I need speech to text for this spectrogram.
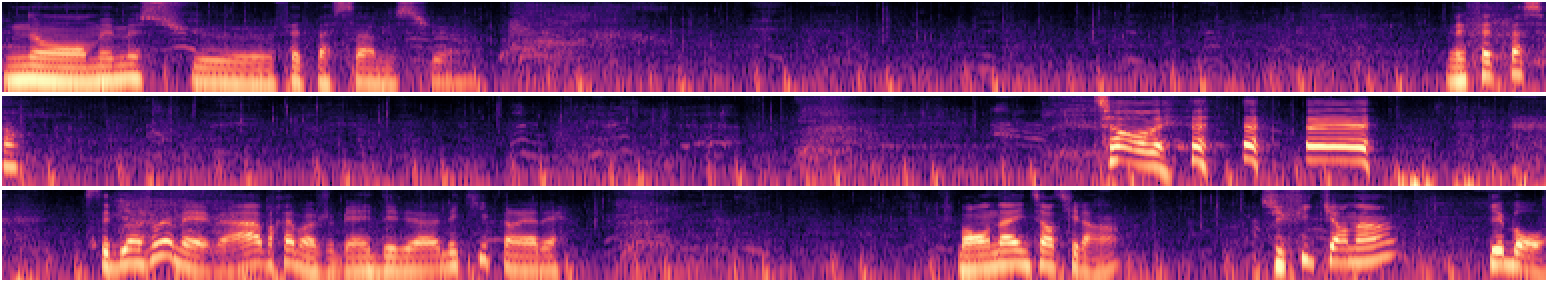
Non, mais monsieur, faites pas ça, monsieur. Mais faites pas ça. Tiens, mais... C'est bien joué, mais bah, après, moi, je veux bien aider l'équipe, hein, regardez. Bon, on a une sortie là. Hein. Suffit qu'il y en a un qui est bon.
